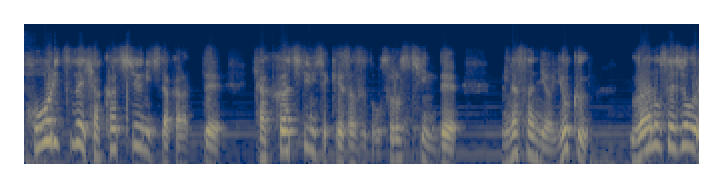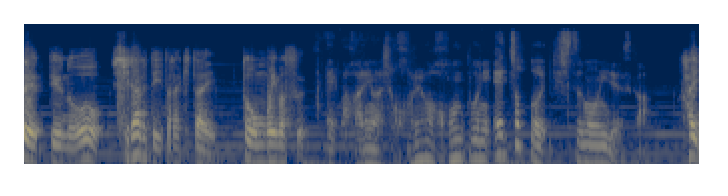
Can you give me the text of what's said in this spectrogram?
法律で180日だからって、180日で計算すると恐ろしいんで、皆さんにはよく上乗せ条例っていうのを調べていただきたいと思います。え、わかりました。これは本当に、え、ちょっと質問いいですか？はい。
